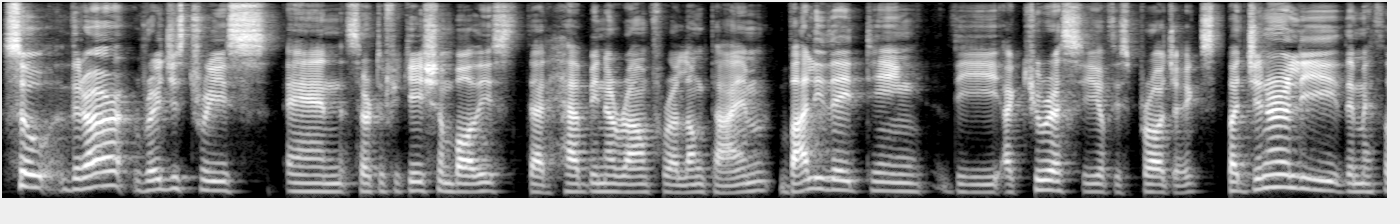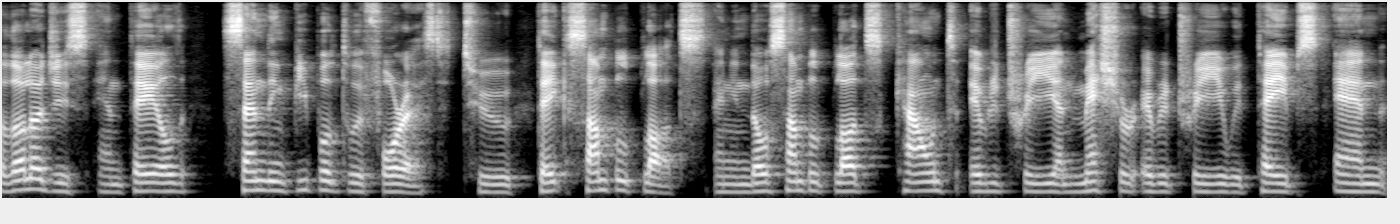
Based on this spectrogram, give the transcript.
So, there are registries and certification bodies that have been around for a long time, validating the accuracy of these projects. But generally, the methodologies entailed sending people to the forest to take sample plots. And in those sample plots count every tree and measure every tree with tapes. And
